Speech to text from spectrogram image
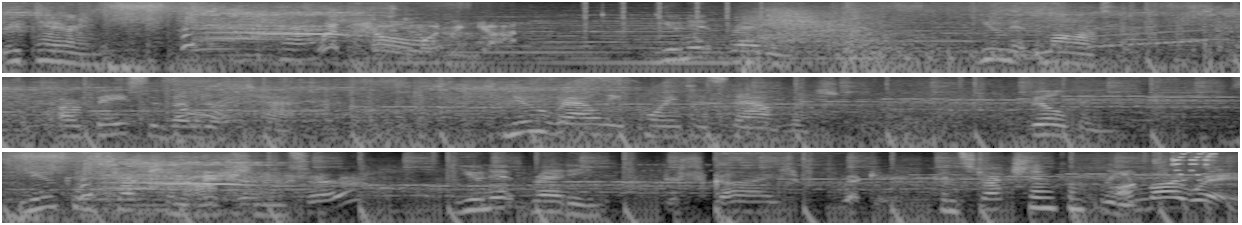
Repairing. Let's show 'em what we got. Unit ready. Unit lost. Our base is under attack. New rally point established. Building. New construction options. Unit ready. disguise ready. Construction complete. On my way.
